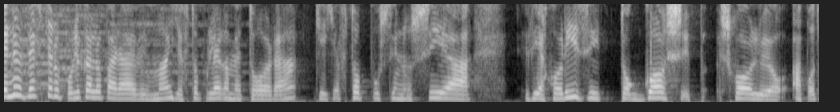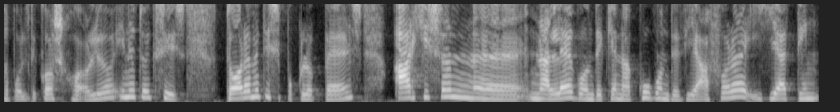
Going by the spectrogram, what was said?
Ένα δεύτερο πολύ καλό παράδειγμα για αυτό που λέγαμε τώρα και για αυτό που στην ουσία διαχωρίζει το gossip σχόλιο από το πολιτικό σχόλιο είναι το εξής. Τώρα με τις υποκλοπές άρχισαν ε, να λέγονται και να ακούγονται διάφορα για την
